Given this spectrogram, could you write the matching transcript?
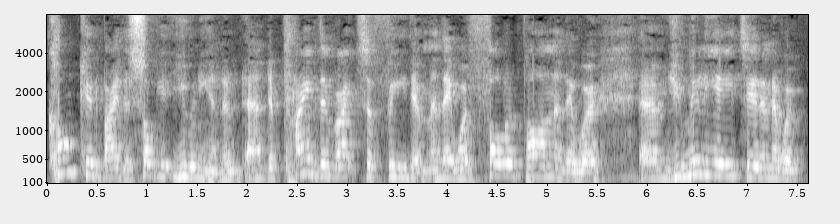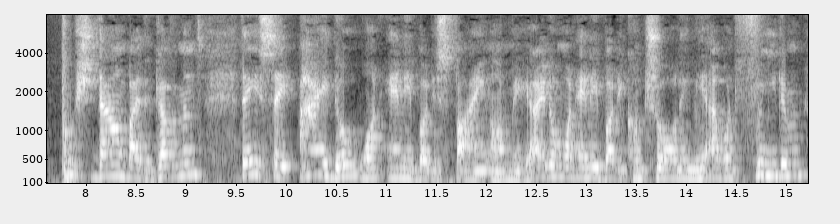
conquered by the Soviet Union and, and, deprived their rights of freedom, and they were followed upon, and they were um, humiliated, and they were pushed down by the government. They say, I don't want anybody spying on me. I don't want anybody controlling me. I want freedom.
